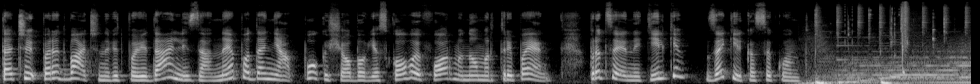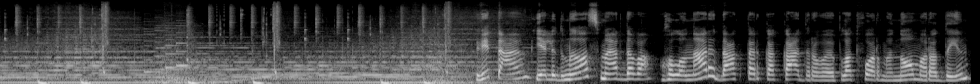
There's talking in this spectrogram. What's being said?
Та чи передбачена відповідальність за неподання поки що обов'язкової форми номер 3 ПН? Про це не тільки за кілька секунд. Вітаю! Я Людмила Смердова, головна редакторка кадрової платформи номер 1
